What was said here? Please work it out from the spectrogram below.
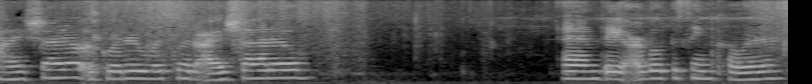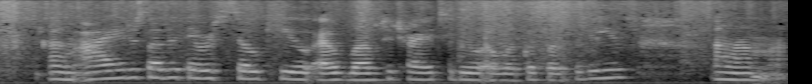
eyeshadow, a glitter liquid eyeshadow and they are both the same color. Um, I just love that they were so cute. I would love to try to do a look with both of these. Um,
